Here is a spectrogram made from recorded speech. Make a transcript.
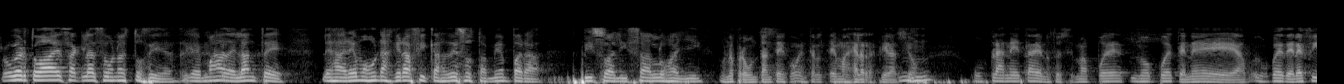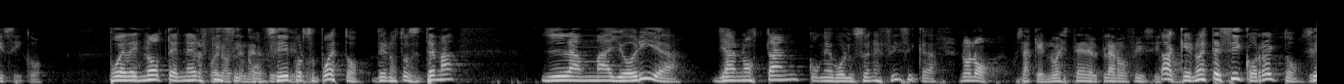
Roberto va a esa clase uno de estos días. Así que más adelante les haremos unas gráficas de esos también para visualizarlos allí. Una pregunta antes de entrar al tema de la respiración. Un planeta de nuestro sistema puede no puede tener no puede tener físico. Puede no tener, físico. sí, por supuesto. De nuestro sistema la mayoría ya no están con evoluciones físicas. No, no, o sea, que no esté en el plano físico. Ah, que no esté, sí, correcto. Sí,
